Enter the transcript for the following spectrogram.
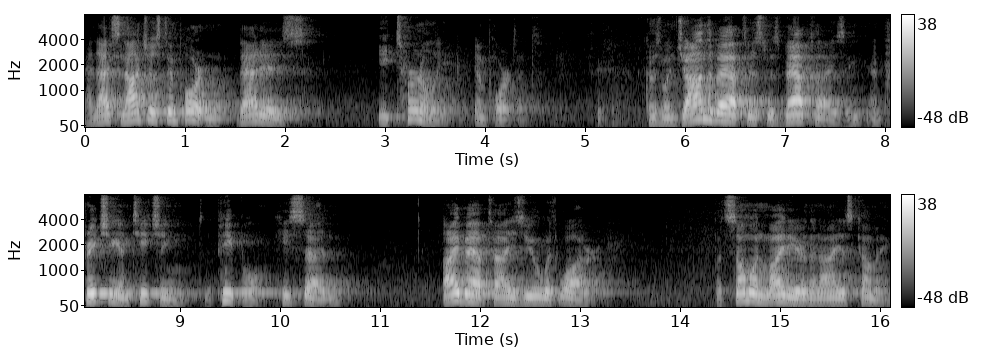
And that's not just important, that is eternally important. Because when John the Baptist was baptizing and preaching and teaching to the people, he said, I baptize you with water, but someone mightier than I is coming.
